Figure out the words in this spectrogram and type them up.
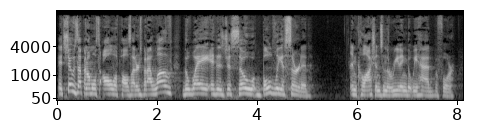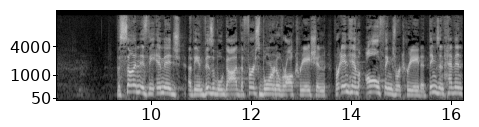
it shows up in almost all of Paul's letters, but I love the way it is just so boldly asserted in Colossians in the reading that we had before. The Son is the image of the invisible God, the firstborn over all creation. For in him all things were created, things in heaven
